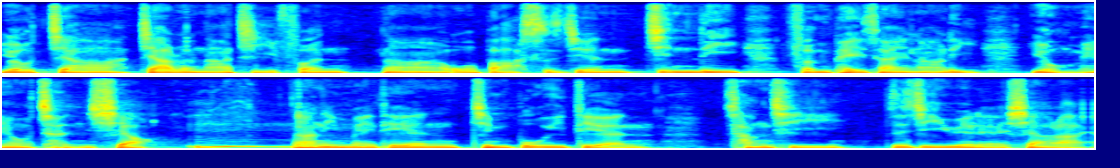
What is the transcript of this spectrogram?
又加加了哪几分？那我把时间精力分配在哪里？有没有成效？嗯，那你每天进步一点，长期日积月累下来，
